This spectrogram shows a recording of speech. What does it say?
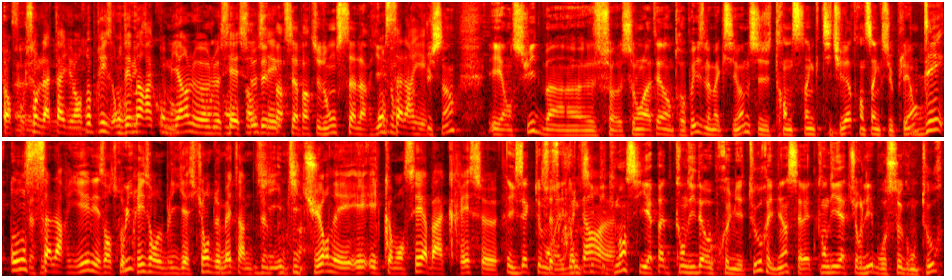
En fonction de la taille de l'entreprise. On démarre à combien le, CSE On, départ, c'est à partir de 11 salariés. 11 salariés. Plus 1. Et ensuite, ben, selon la taille d'entreprise, le maximum, c'est 35 titulaires, 35 suppléants. Dès 11 salariés, les entreprises ont l'obligation de mettre un petit, une petite urne et, de commencer à, bah, créer ce. Exactement. et donc, typiquement, euh, s'il n'y a pas de candidat au premier tour, eh bien, ça va être candidature libre au second tour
